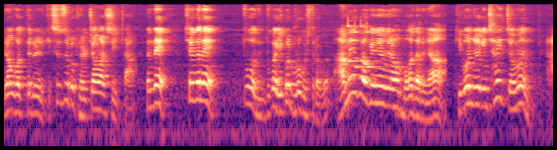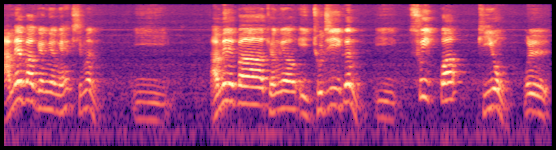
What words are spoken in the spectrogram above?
이런 것들을 이렇게 스스로 결정할 수 있다. 근데 최근에 또 누가 이걸 물어보시더라고요. 아메바 경영이랑은 뭐가 다르냐? 기본적인 차이점은 아메바 경영의 핵심은 이 아메바 경영 이 조직은 이 수익과 비용을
